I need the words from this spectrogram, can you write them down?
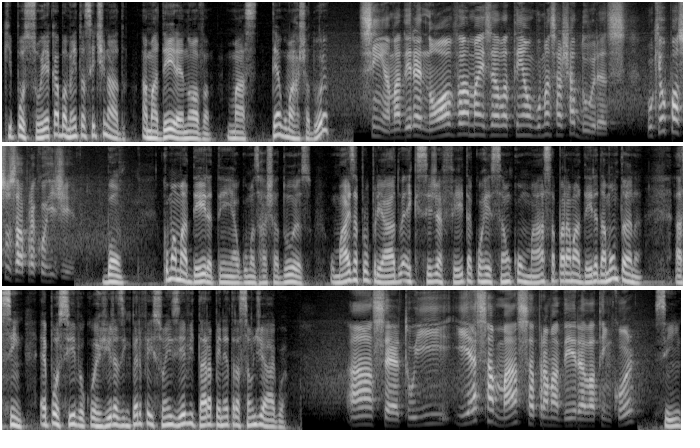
que possui acabamento acetinado. A madeira é nova, mas tem alguma rachadura? Sim, a madeira é nova, mas ela tem algumas rachaduras. O que eu posso usar para corrigir? Bom, como a madeira tem algumas rachaduras, o mais apropriado é que seja feita a correção com massa para a madeira da montana. Assim, é possível corrigir as imperfeições e evitar a penetração de água. Ah, certo. E, e essa massa para madeira, ela tem cor? Sim,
